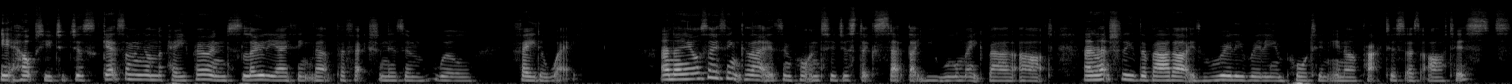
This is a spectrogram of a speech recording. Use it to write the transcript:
it helps you to just get something on the paper, and slowly I think that perfectionism will fade away. And I also think that it's important to just accept that you will make bad art. And actually, the bad art is really, really important in our practice as artists.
